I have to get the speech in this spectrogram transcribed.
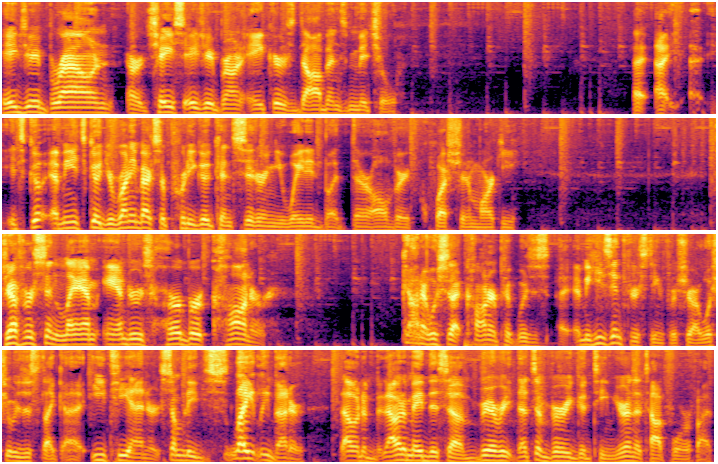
AJ Brown, or Chase, AJ Brown, Akers, Dobbins, Mitchell. I, I, it's good. I mean, it's good. Your running backs are pretty good considering you waited, but they're all very question marky. Jefferson, Lamb, Andrews, Herbert, Conner. God, I wish that Conner pick was. I mean, he's interesting for sure. I wish it was just like a ETN or somebody slightly better. That would have that would have made this a very. That's a very good team. You're in the top four or five.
